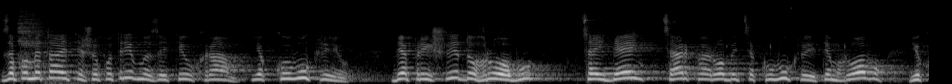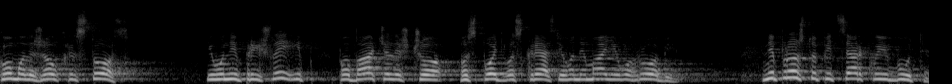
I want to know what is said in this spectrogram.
запам'ятайте, що потрібно зайти в храм, як ковуклею, де прийшли до гробу. В цей день церква робиться ковуклею, тим гробом, в якому лежав Христос. І вони прийшли і побачили, що Господь воскрес, його немає в гробі. Не просто під церквою бути.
